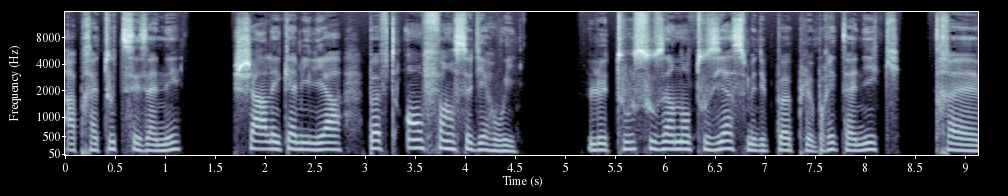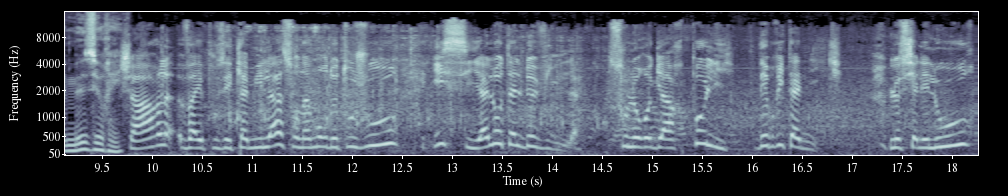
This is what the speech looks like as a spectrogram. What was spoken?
Après toutes ces années, Charles et Camilla peuvent enfin se dire oui, le tout sous un enthousiasme du peuple britannique très mesuré. Charles va épouser Camilla, son amour de toujours, ici à l'hôtel de ville, sous le regard poli des Britanniques. Le ciel est lourd,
